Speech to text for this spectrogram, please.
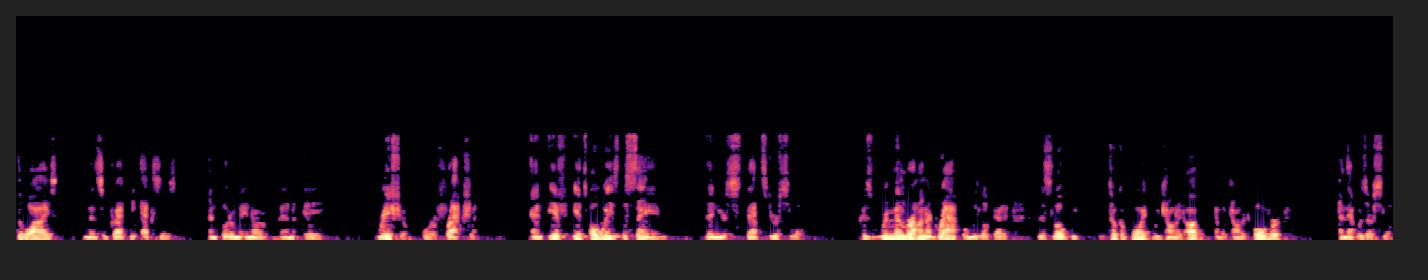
the y's, and then subtract the x's, and put them in a, in a ratio or a fraction. And if it's always the same, then your, that's your slope. Because remember on a graph, when we looked at it, the slope, we took a point, we counted up, and we counted over, and that was our slope.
